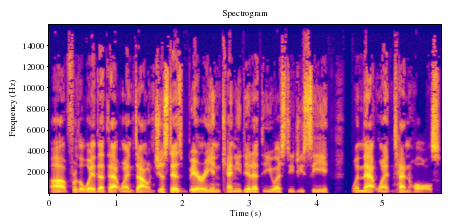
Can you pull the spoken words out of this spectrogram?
uh, for the way that that went down, just as Barry and Kenny did at the USDGC when that went 10 holes.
